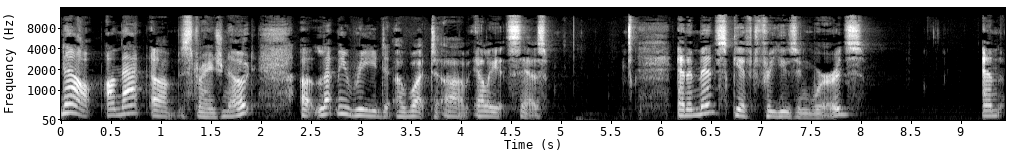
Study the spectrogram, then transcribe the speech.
Now, on that uh, strange note, uh, let me read uh, what uh, Eliot says. An immense gift for using words, an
